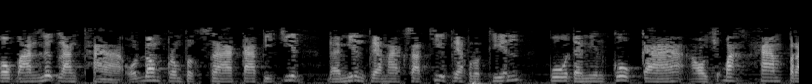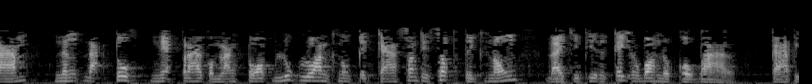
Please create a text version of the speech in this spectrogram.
ក៏បានលើកឡើងថាឧត្តមក្រុមប្រឹក្សាការពារជាតិដែលមានព្រះមហាក្សត្រជាព្រះប្រធានគួរតែមានគោលការណ៍ឲ្យច្បាស់ហាម5 និងដាក់ទោសអ្នកប្រើកម្លាំងទ័ពលូកលាន់ក្នុងកិច្ចការសន្តិសុខផ្ទៃក្នុងដែលជាភារកិច្ចរបស់នគរបាលកាលពី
